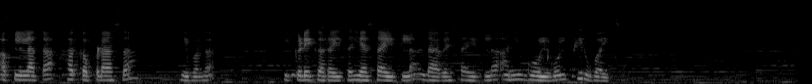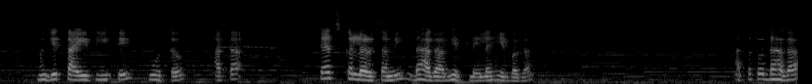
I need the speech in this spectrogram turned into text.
आपल्याला आता हा कपडा असा हे बघा इकडे करायचा ह्या साईडला डाव्या साईडला आणि गोल गोल फिरवायचा. म्हणजे ताईट इथे होतं. आता त्याच कलरचा मी धागा घेतलेला हे बघा. आता तो धागा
